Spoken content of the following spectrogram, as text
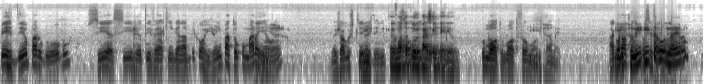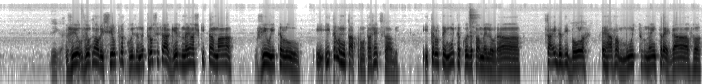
perdeu para o Globo. Se, se eu tiver aqui enganado, me corrijam. Empatou com o Maranhão, né? Nos jogos treinos dele. Então, foi o Motoclube, parece que ele perdeu. O Moto, o Moto, foi o Moto, Isso. realmente. Agora Isso, uma coisa que você Ítalo falou, Melo. Diga. Viu, viu Maurício, outra coisa, né? Trouxe zagueiro, né? Acho que Itamar viu Ítalo. Ítalo não tá pronto, a gente sabe. Ítalo tem muita coisa para melhorar. Saída de bola errava muito, né? entregava.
